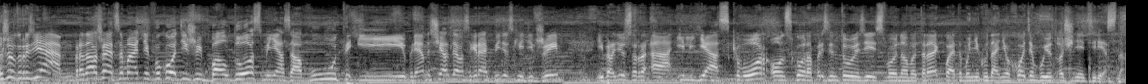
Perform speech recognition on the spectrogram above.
Ну что, друзья, продолжается Маятник Фуко, диджей Балдос, меня зовут, и прямо сейчас для вас играет питерский диджей и продюсер а, Илья Сквор. Он скоро презентует здесь свой новый трек, поэтому никуда не уходим, будет очень интересно.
